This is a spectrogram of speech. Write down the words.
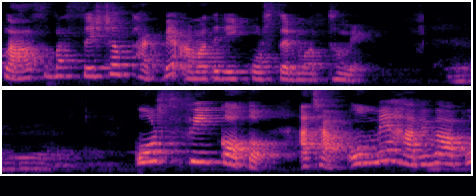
ক্লাস বা সেশন থাকবে আমাদের এই কোর্সের মাধ্যমে। কোর্স ফি কত? আচ্ছা উম্মে হাবিবা আপু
